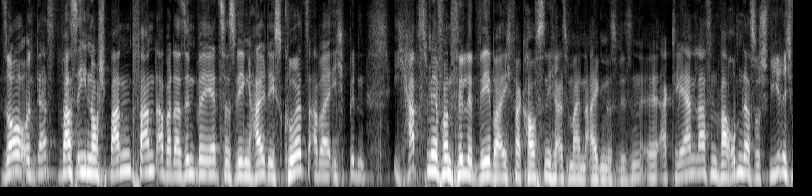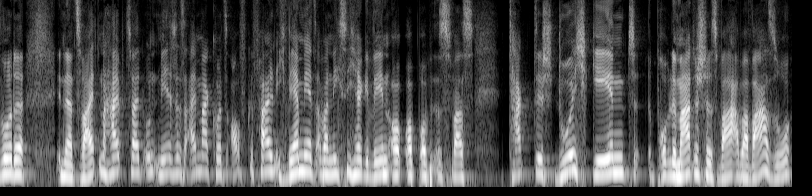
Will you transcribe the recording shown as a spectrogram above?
so, und das, was ich noch spannend fand, aber da sind wir jetzt, deswegen halte ich es kurz, aber ich bin, ich habe es mir von Philipp Weber, ich verkaufe es nicht als mein eigenes Wissen, äh, erklären lassen, warum das so schwierig wurde in der zweiten Halbzeit. Und mir ist es einmal kurz aufgefallen, ich wäre mir jetzt aber nicht sicher gewesen, ob, ob, ob es was taktisch durchgehend Problematisches war, aber war so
